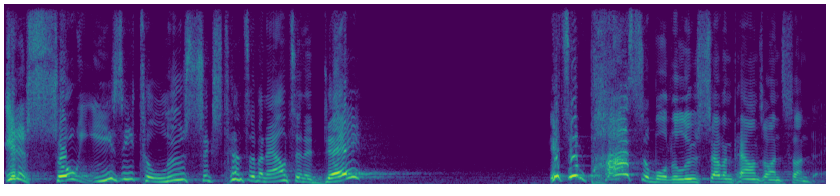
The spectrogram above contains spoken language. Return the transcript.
It is so easy to lose six tenths of an ounce in a day. It's impossible to lose seven pounds on Sunday.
